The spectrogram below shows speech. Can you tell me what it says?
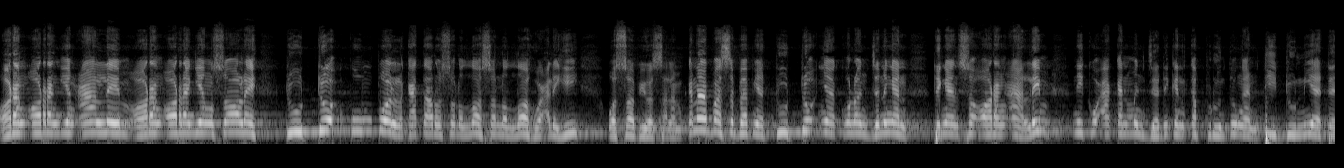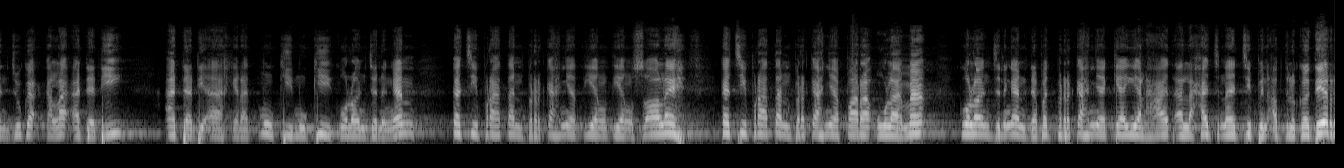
Orang-orang yang alim, orang-orang yang soleh duduk kumpul kata Rasulullah Shallallahu Alaihi Wasallam. Kenapa? Sebabnya duduknya kulon jenengan dengan seorang alim niku akan menjadikan keberuntungan di dunia dan juga kalau ada di ada di akhirat. Mugi-mugi kulon jenengan kecipratan berkahnya tiang-tiang soleh, kecipratan berkahnya para ulama, kulon jenengan dapat berkahnya Kiai Al-Hajj Najib bin Abdul Qadir,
